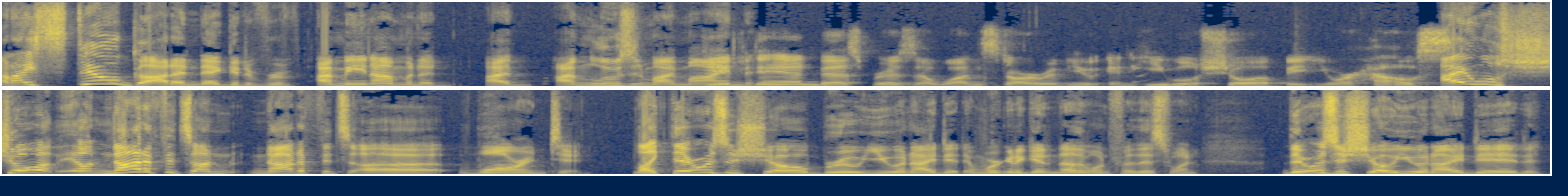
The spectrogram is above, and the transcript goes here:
And I still got a negative I mean, I'm going to I I'm losing my mind. Give. Dan Besbris a one star review, and he will show up at your house. I will show up uh, not if it's on not if it's uh warranted. Like there was a show, Brew, you and I did and we're going to get another one for this one. There was a show you and I did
